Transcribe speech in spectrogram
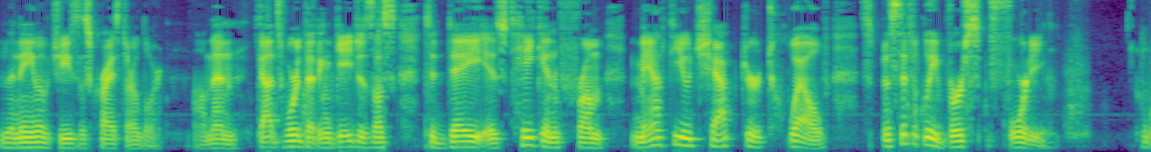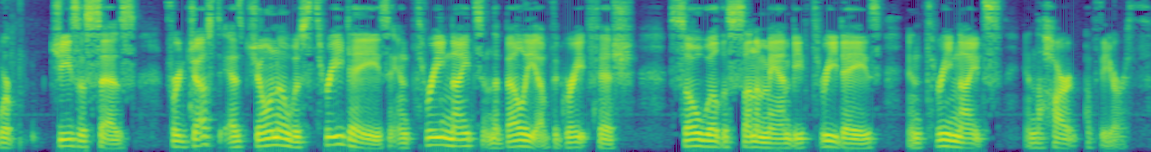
in the name of Jesus Christ our Lord. Amen. God's word that engages us today is taken from Matthew chapter 12, specifically verse 40, where Jesus says, For just as Jonah was three days and three nights in the belly of the great fish, so will the Son of Man be three days and three nights in the heart of the earth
